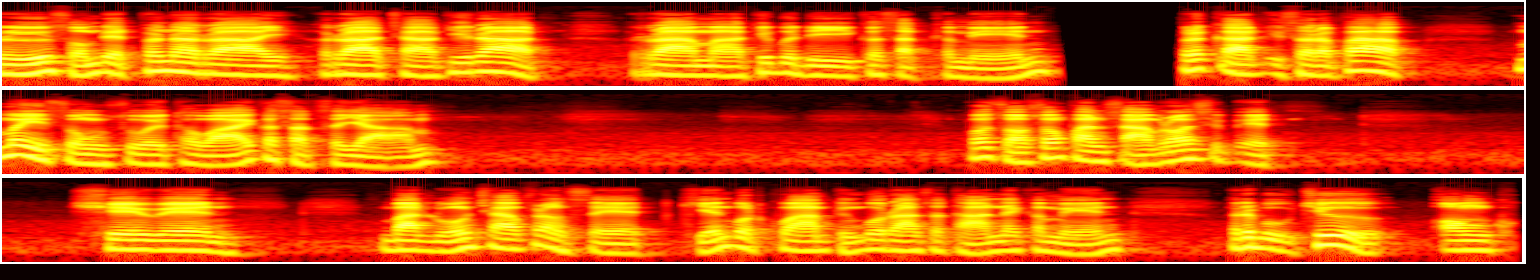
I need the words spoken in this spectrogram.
หรือสมเด็จพระนารายณ์ราชาธิราช รามาธิบดีกษัตริย์เขมร ประกาศอิสรภาพไม่ส่งสวยถวายกษัตริย์สยาม พศ 2311 เชเวน บาทหลวงชาวฝรั่งเศส เขียนบทความถึงโบราณสถานในเขมร ระบุชื่อองโค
